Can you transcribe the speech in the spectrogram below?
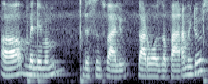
uh, minimum distance value. That was the parameters.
